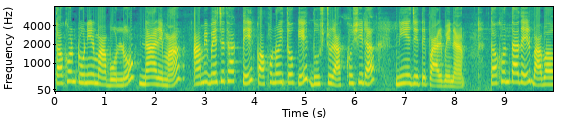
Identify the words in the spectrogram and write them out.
তখন টুনির মা বলল, না রে মা, আমি বেঁচে থাকতে কখনোই তোকে দুষ্টু রাক্ষসীরা নিয়ে যেতে পারবে না। তখন তাদের বাবাও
